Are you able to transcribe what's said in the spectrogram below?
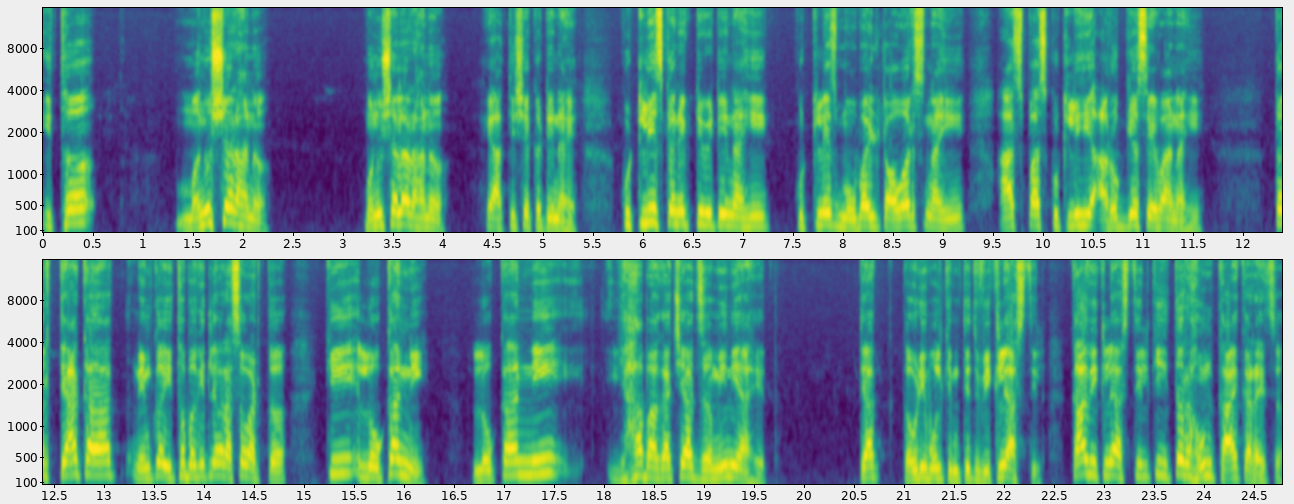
इथं मनुष्य राहणं मनुष्याला राहणं हे अतिशय कठीण आहे. कुठलीच कनेक्टिव्हिटी नाही कुठलेच मोबाईल टॉवर्स नाही आसपास कुठलीही आरोग्य सेवा नाही. तर त्या काळात नेमकं इथं बघितल्यावर असं वाटतं की लोकांनी लोकांनी ह्या भागाच्या जमिनी आहेत त्या कवडीमोल किमतीत विकल्या असतील. का विकल्या असतील? की इथं राहून काय करायचं?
